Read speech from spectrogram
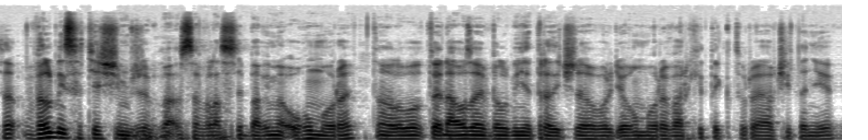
Veľmi sa teším, že sa vlastne bavíme o humore, lebo to je naozaj veľmi netradičné hovoriť o humore v architektúre a čítanie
